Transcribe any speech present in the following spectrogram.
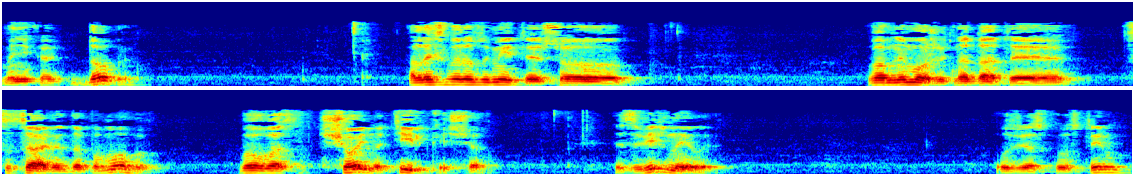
мені кажуть, добре. Але ж ви розумієте, що вам не можуть надати соціальну допомогу, бо вас щойно, тільки що звільнили у зв'язку з тим,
